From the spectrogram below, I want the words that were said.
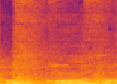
goes through.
